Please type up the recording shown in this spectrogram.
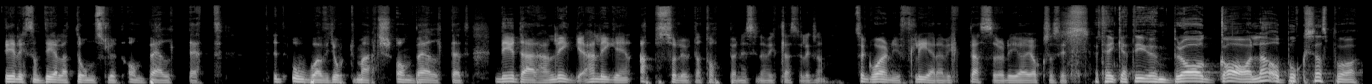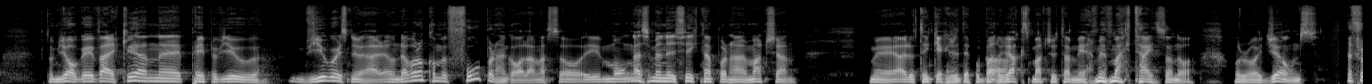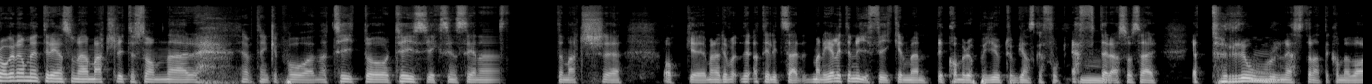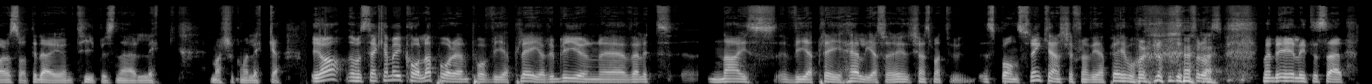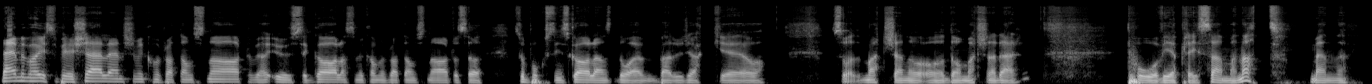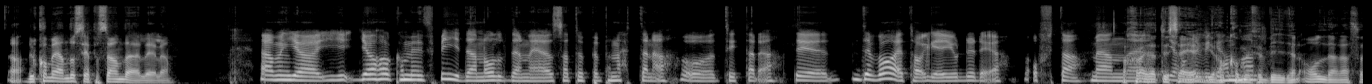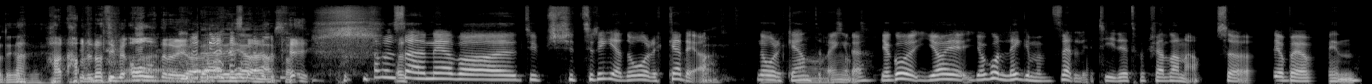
det är liksom delat domslut om bältet ett oavgjort match om bältet. Det är ju där han ligger. Han ligger i den absoluta toppen i sina viktklasser. Liksom. Sen går han ju flera viktklasser och det gör ju också sitt. Jag tänker att det är ju en bra gala att boxas på. De jagar ju verkligen eh, pay-per-view viewers nu här. Jag undrar vad de kommer få på den här galan. Alltså, det är många som är nyfikna på den här matchen. Med, då tänker jag kanske inte på Badr ja. match utan mer med Mike Tyson då, och Roy Jones. Men frågan är om inte det är en sån här match lite som när, jag tänker på när Tito Ortiz gick sin senaste jättematch. Eh, och, eh, menar, det, att det är lite så här, man är lite nyfiken men det kommer upp på YouTube ganska fort efter. Mm. Alltså, så här, jag tror mm. nästan att det kommer vara så att det där är en typisk när läck, match som kommer läcka. Ja, men sen kan man ju kolla på den på Viaplay och det blir ju en eh, väldigt nice Viaplay-helg. Alltså, det känns som att sponsring kanske från Viaplay vore något för oss. men det är lite så här, nej men vi har ju Superior Challenge som vi kommer att prata om snart och vi har UC-galan som vi kommer att prata om snart och så, så boxningsgalan då, Jack och så matchen och, och de matcherna där på Viaplay samma natt. Men ja, du kommer ändå se på söndag, eller Elin? Ja, men jag, jag har kommit förbi den åldern när jag satt uppe på nätterna och tittade. Det, det var ett tag jag gjorde det, ofta. Men Vad skönt att du jag säger att jag har kommit förbi den åldern. Alltså det... har, har du något med ålder att göra? Det är igen, alltså. ja, men så här, när jag var typ 23, då orkade jag. Nu orkar jag inte ja, längre. Jag går, jag, är, jag går och lägger mig väldigt tidigt på kvällarna. Så jag behöver min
